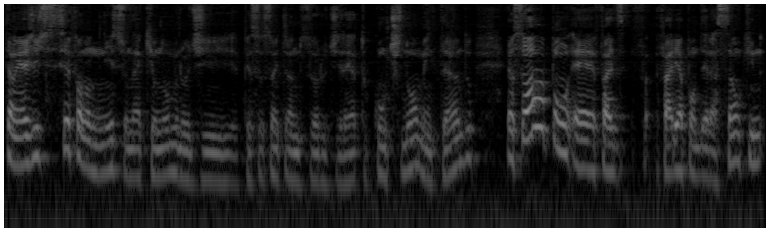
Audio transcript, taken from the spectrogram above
Então, e a gente, você falando nisso, né, que o número de pessoas que estão entrando no Tesouro Direto continua aumentando, eu só é, faz, faria a ponderação que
